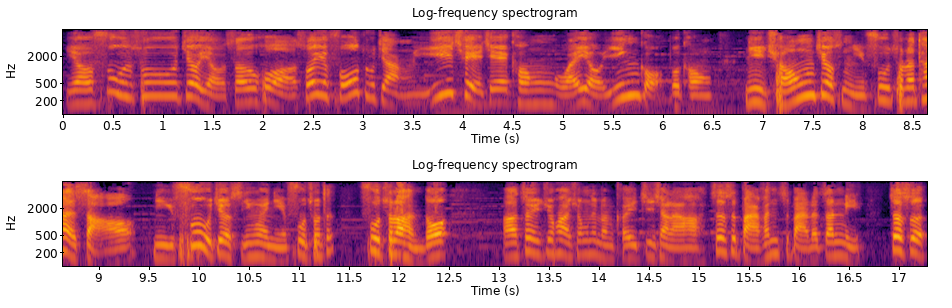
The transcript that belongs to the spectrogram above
有付出就有收获。所以佛祖讲一切皆空，唯有因果不空。你穷就是你付出的太少，你富就是因为你付出的付出了很多。啊，这一句话兄弟们可以记下来哈，这是百分之百的真理。这是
